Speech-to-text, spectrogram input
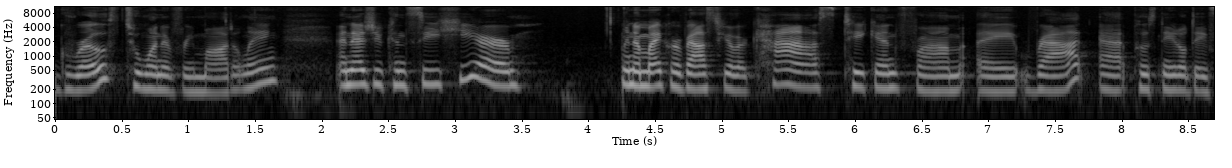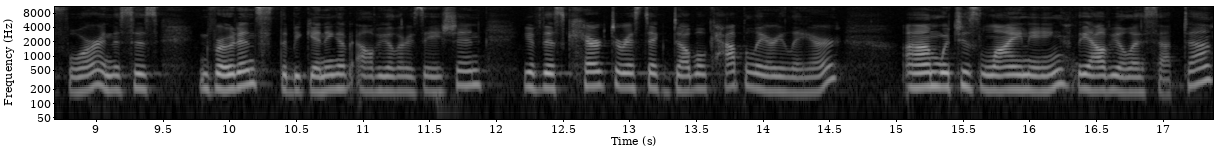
growth to one of remodeling. And as you can see here, in a microvascular cast taken from a rat at postnatal day four, and this is in rodents, the beginning of alveolarization. You have this characteristic double capillary layer, um, which is lining the alveolar septa.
